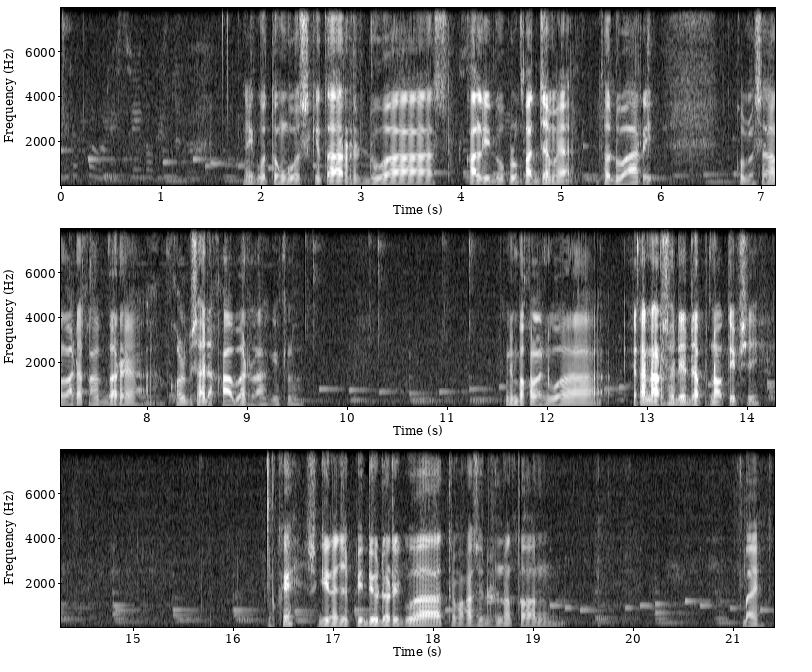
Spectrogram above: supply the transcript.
Ini gue tunggu sekitar 2 kali 24 jam ya atau dua hari kalau misalnya nggak ada kabar ya kalau bisa ada kabar lah gitu loh ini bakalan gua ya kan harusnya dia dapat notif sih Oke, segini aja video dari gua. Terima kasih sudah nonton. Bye.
